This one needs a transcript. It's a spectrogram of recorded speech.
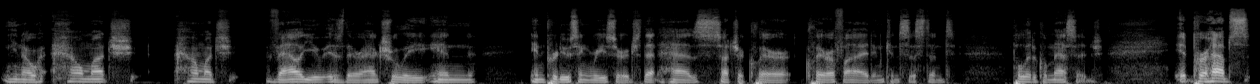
you know, how much how much value is there actually in in producing research that has such a clear, clarified and consistent political message? It perhaps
